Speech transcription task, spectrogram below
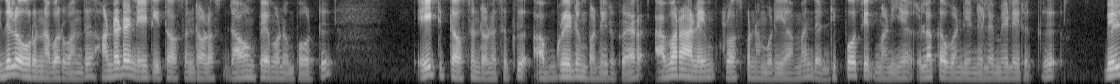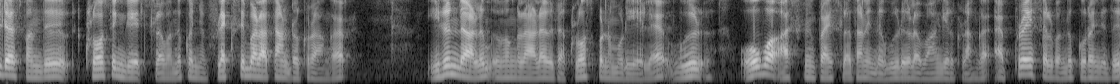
இதில் ஒரு நபர் வந்து hundred and eighty thousand dollars down பேமெண்ட்டும் போட்டு எயிட்டி தௌசண்ட் டாலர்ஸுக்கு அப்கிரேடும் பண்ணியிருக்கிறார். அவராலையும் க்ளோஸ் பண்ண முடியாமல் இந்த டிபாசிட் மணியை இழக்க வேண்டிய நிலைமையில் இருக்குது பில்டர்ஸ் வந்து க்ளோசிங் டேட்ஸில் வந்து கொஞ்சம் ஃப்ளெக்சிபிளாக தான் இருக்கிறாங்க. இருந்தாலும் இவங்களால் இதை க்ளோஸ் பண்ண முடியலை. வீடு ஓவர் ஆஸ்கிங் ப்ரைஸில் தான் இந்த வீடுகளை வாங்கியிருக்கிறாங்க. அப்ரைசல் வந்து குறைஞ்சது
